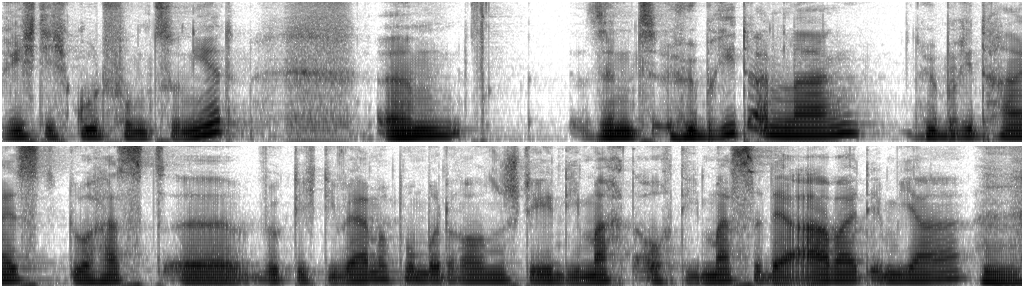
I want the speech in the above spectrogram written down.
richtig gut funktioniert. Ähm, sind Hybridanlagen. Hybrid heißt, du hast äh, wirklich die Wärmepumpe draußen stehen, die macht auch die Masse der Arbeit im Jahr mhm.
